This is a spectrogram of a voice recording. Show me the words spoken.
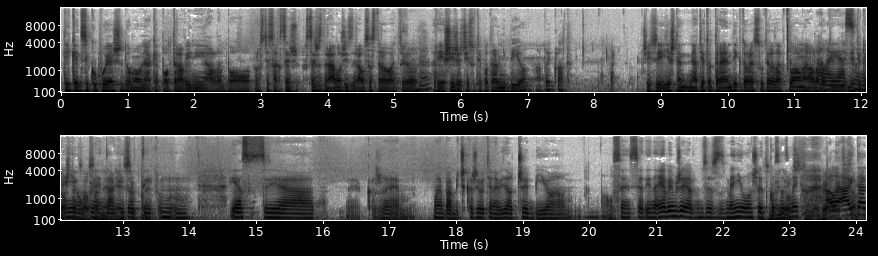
ty keď si kupuješ domov nejaké potraviny alebo proste sa chceš, chceš zdravo žiť, zdravo sa stravovať, uh-huh. riešiš, že či sú tie potraviny bio napríklad? Či si ideš ten, na tieto trendy, ktoré sú teraz aktuálne, alebo Ale ty, ja ti to až tak zásadne? Nie si úplne- typ. Mm-mm. Ja, akože, moja babička v živote nevedela, čo je bio. a má 81. Ja viem, že ja, že zmenilo, všetko Zmenilo sa zmenilo. veľa Ale aj tak,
